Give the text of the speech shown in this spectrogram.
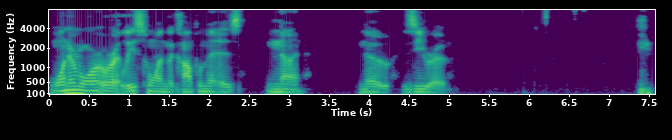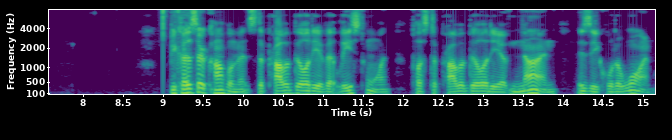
One or more or at least one, the complement is none. No, zero. Because they're complements, the probability of at least one plus the probability of none is equal to 1.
